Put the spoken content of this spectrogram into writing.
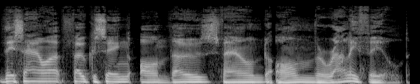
this hour focusing on those found on the rally field.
